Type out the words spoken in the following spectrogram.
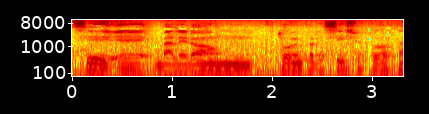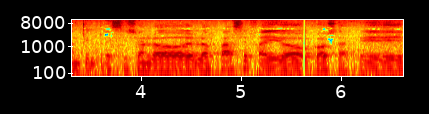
Sí, eh, Valerón estuvo impreciso, estuvo bastante impreciso en, lo- los pases, falló cosas que,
